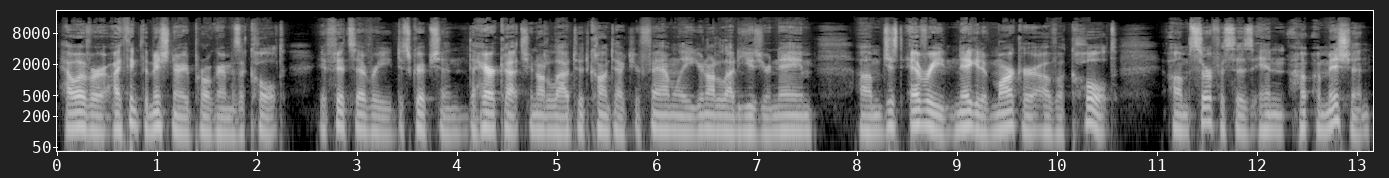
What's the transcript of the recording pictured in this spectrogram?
However, I think the missionary program is a cult. It fits every description. The haircuts, you're not allowed to contact your family, you're not allowed to use your name. Um, just every negative marker of a cult um, surfaces in a, mission,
